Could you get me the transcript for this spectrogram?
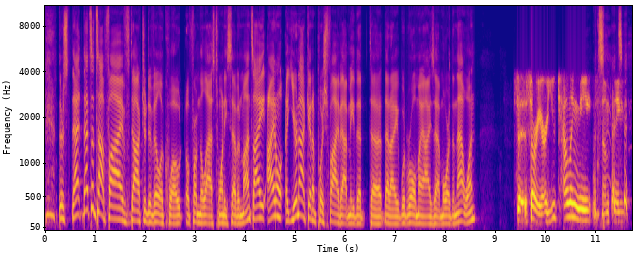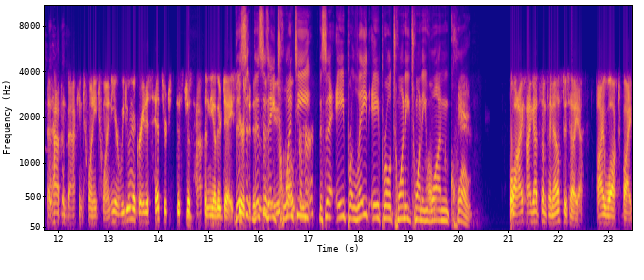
there's that. That's a top five Dr. de Villa quote from the last 27 months. I, I don't. You're not going to push five at me that uh, that I would roll my eyes at more than that one. So, sorry, are you telling me something that happened back in 2020? Are we doing a greatest hits, or this just happened the other day? This, Seriously, this, this is, is, a 20. This is an April, late April 2021 oh. quote. Well, I, I got something else to tell you. I walked by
